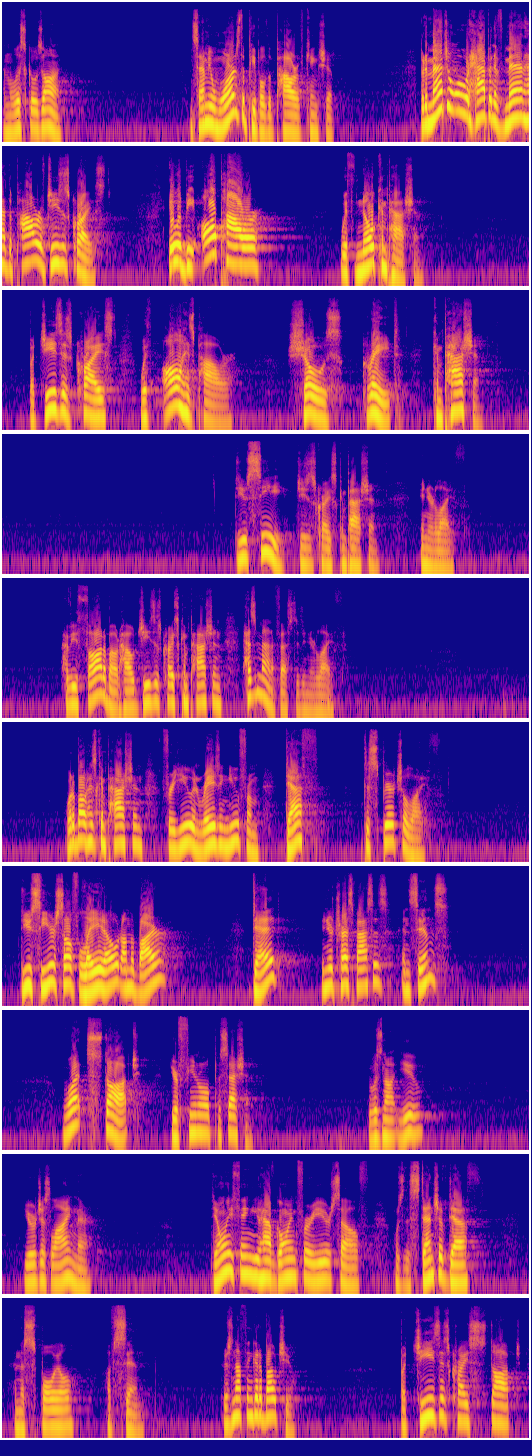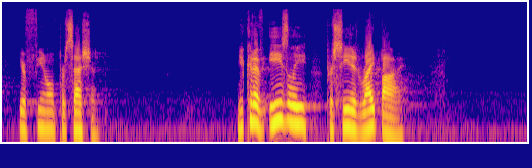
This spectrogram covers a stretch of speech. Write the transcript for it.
And the list goes on. And Samuel warns the people of the power of kingship. But imagine what would happen if man had the power of Jesus Christ. It would be all power with no compassion. But Jesus Christ, with all his power, shows great compassion. Do you see Jesus Christ's compassion in your life? Have you thought about how Jesus Christ's compassion has manifested in your life? What about his compassion for you in raising you from death to spiritual life? Do you see yourself laid out on the bier? Dead in your trespasses and sins? What stopped your funeral procession? It was not you. You were just lying there. The only thing you have going for yourself was the stench of death and the spoil of sin. There's nothing good about you. But Jesus Christ stopped your funeral procession. You could have easily proceeded right by.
